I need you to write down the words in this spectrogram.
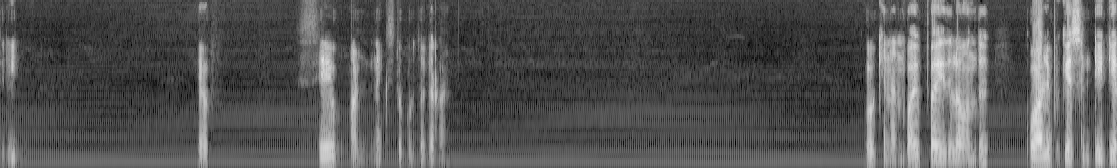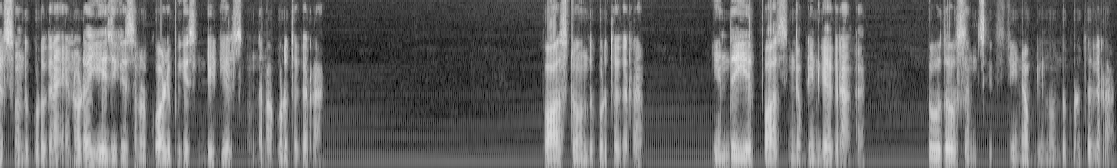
three F save and next கொடுத்துக்கிறேன். ஓகே நண்பா இப்போ இதில் வந்து குவாலிஃபிகேஷன் டீட்டெயில்ஸ் வந்து கொடுக்குறேன். என்னோட எஜுகேஷனல் குவாலிஃபிகேஷன் டீட்டெயில்ஸ் வந்து நான் கொடுத்துக்கிறேன். பாஸ்ட் வந்து கொடுத்துக்கிறேன். எந்த இயர் பாசிங் அப்படின்னு கேட்குறாங்க டூ தௌசண்ட் சிக்ஸ்டீன் அப்படின்னு வந்து கொடுத்துக்கிறேன்.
